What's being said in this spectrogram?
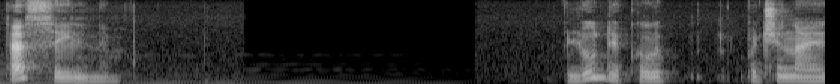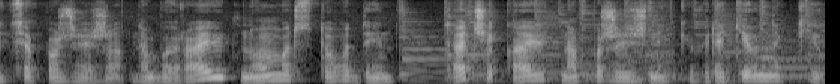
та сильним. Люди, коли починається пожежа, набирають номер 101 та чекають на пожежників, рятівників.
